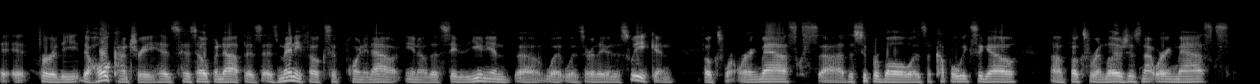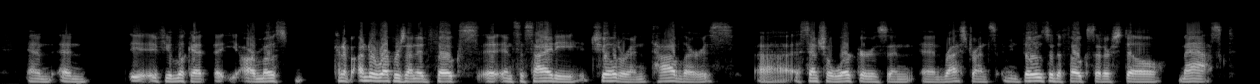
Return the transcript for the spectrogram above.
it, for the the whole country has has opened up as as many folks have pointed out. You know, the State of the Union uh, was earlier this week, and folks weren't wearing masks. Uh, the Super Bowl was a couple weeks ago. Uh, folks were in loges not wearing masks. And and if you look at our most kind of underrepresented folks in society, children, toddlers, uh, essential workers, and and restaurants. I mean, those are the folks that are still masked.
